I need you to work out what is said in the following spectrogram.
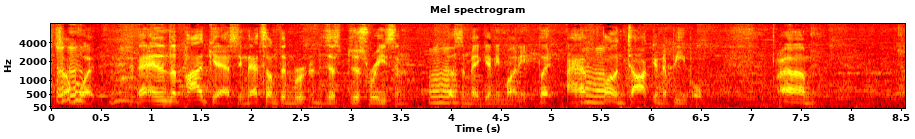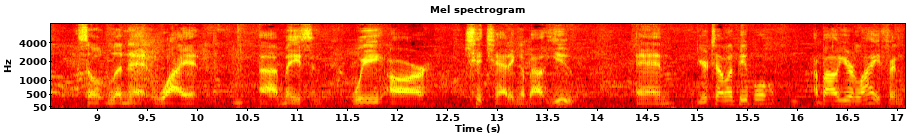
somewhat, and the podcasting. That's something just just recent. Mm-hmm. Doesn't make any money, but I have fun talking to people. Um, so Lynette Wyatt uh, Mason, we are chit chatting about you, and you're telling people about your life and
